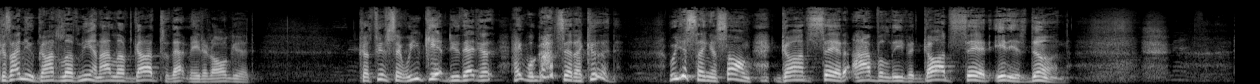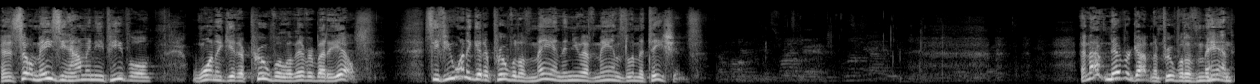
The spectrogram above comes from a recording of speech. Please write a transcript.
Because I knew God loved me and I loved God, so that made it all good. Because people say, well, you can't do that. Hey, well, God said I could. We just sang a song. God said, I believe it. God said, it is done. And it's so amazing how many people want to get approval of everybody else. See, if you want to get approval of man, then you have man's limitations. And I've never gotten approval of man.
